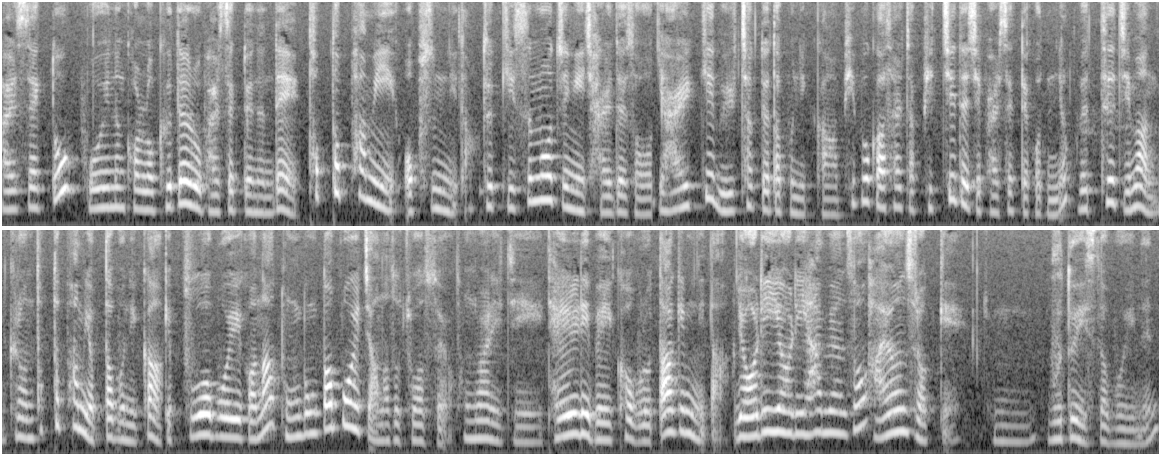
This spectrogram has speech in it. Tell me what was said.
발색도 보이는 컬러 그대로 발색되는데 텁텁함이 없습니다. 특히 스머징이 잘 돼서 얇게 밀착되다 보니까 피부가 살짝 비치듯이 발색되거든요. 매트지만 그런 텁텁함이 없다 보니까 이렇게 부어 보이거나 동동 떠 보이지 않아서 좋았어요. 정말이지 데일리 메이크업으로 딱입니다. 여리여리하면서 자연스럽게 좀 무드 있어 보이는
